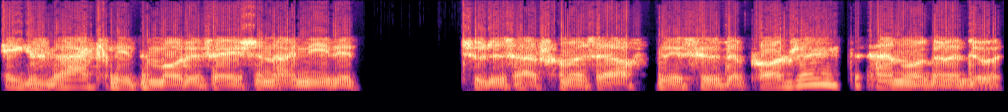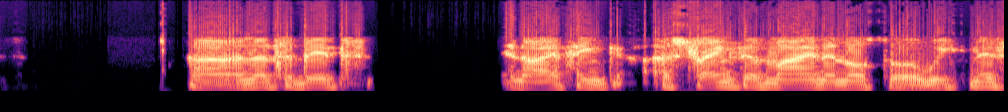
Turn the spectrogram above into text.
exactly the motivation I needed to decide for myself. This is the project, and we're going to do it. Uh, and that's a bit, you know, I think a strength of mine and also a weakness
